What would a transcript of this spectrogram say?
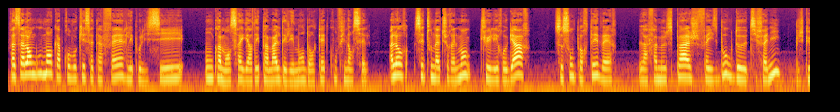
Face à l'engouement qu'a provoqué cette affaire, les policiers ont commencé à garder pas mal d'éléments d'enquête confidentiels. Alors c'est tout naturellement que les regards se sont portés vers la fameuse page Facebook de Tiffany, puisque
